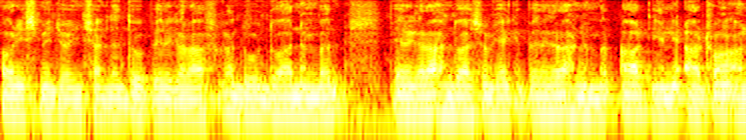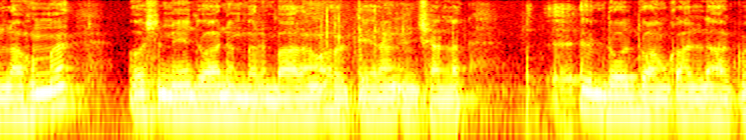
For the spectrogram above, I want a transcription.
اور اس میں جو انشاءاللہ دو پیراگراف کا دو دعا نمبر، پیراگراف دعا صبح کے پیراگراف نمبر آٹھ یعنی آٹھواں اللہ اس میں دعا نمبر بارہ اور تیرہ، انشاءاللہ، ان دو دعاؤں کا اللہ کو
